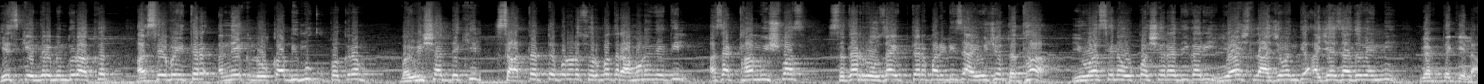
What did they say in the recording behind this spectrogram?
हीच केंद्रबिंदू राखत असे व इतर अनेक लोकाभिमुख उपक्रम भविष्यात देखील सातत्यपूर्ण स्वरूपात राबवण्यात येतील असा ठाम विश्वास सदर रोजा इफ्तार पार्टीचे आयोजक तथा युवासेना उपशहराधिकारी यश लाजवंती अजय जाधव यांनी व्यक्त केला.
